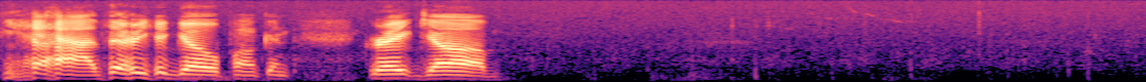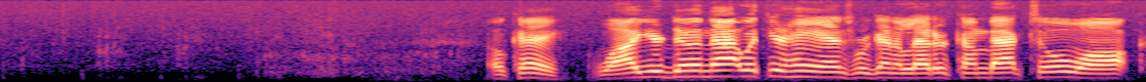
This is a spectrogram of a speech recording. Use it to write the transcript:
Yeah, there you go, Pumpkin. Great job. Okay, while you're doing that with your hands, we're going to let her come back to a walk.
